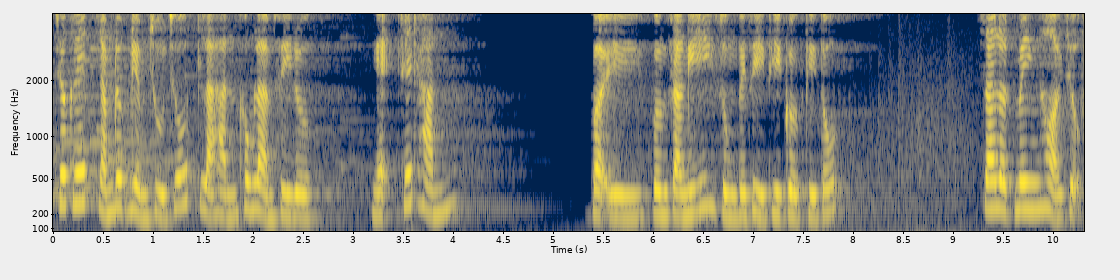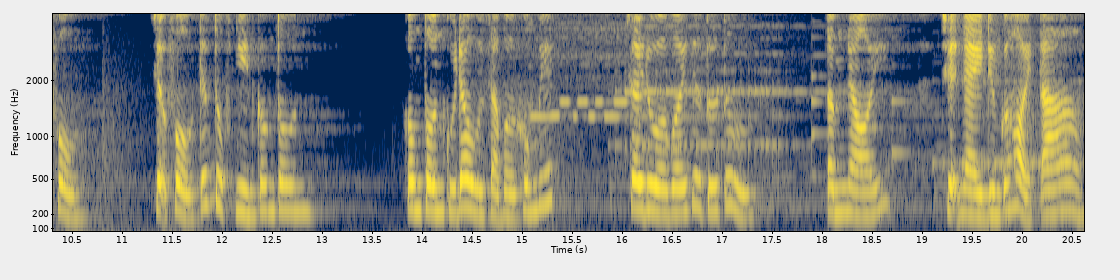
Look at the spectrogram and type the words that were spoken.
Trước hết nắm được điểm chủ chốt là hắn không làm gì được. Nghẹn chết hắn. Vậy Vương gia nghĩ dùng cái gì thi cược thì tốt? Gia luật minh hỏi triệu phổ. Triệu phổ tiếp tục nhìn công tôn. Công tôn cúi đầu giả vờ không biết. Chơi đùa với tiểu tứ tử. Tâm nói, chuyện này đừng có hỏi ta.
